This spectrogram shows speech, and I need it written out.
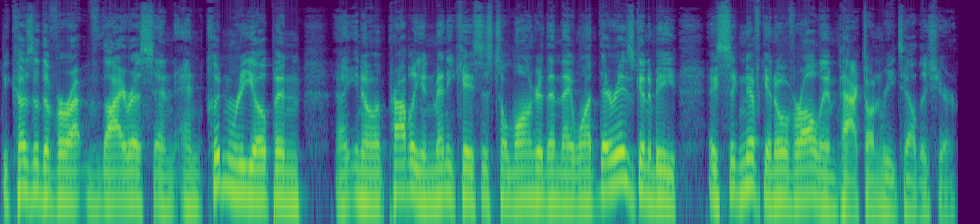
because of the virus and and couldn't reopen, uh, you know probably in many cases to longer than they want. There is going to be a significant overall impact on retail this year.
